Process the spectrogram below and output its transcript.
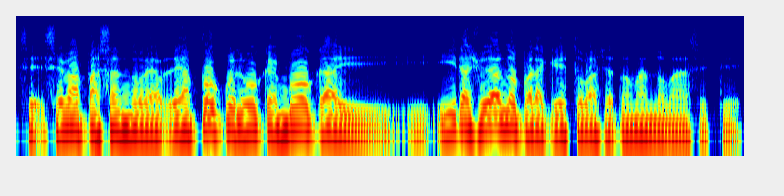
se, va pasando de a, poco el boca en boca y, ir ayudando para que esto vaya tomando más este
